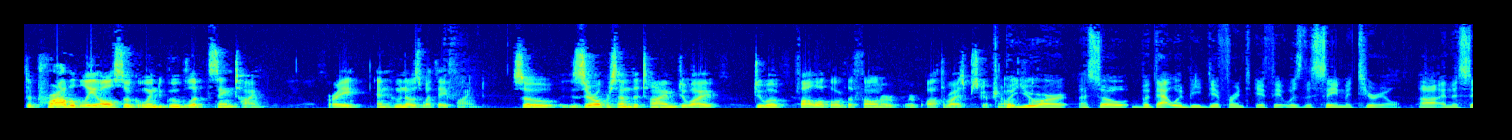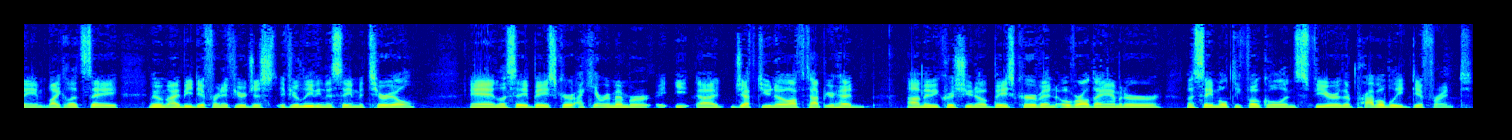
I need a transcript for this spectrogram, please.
they're probably also going to Google it at the same time, right? And who knows what they find. So 0% of the time do I do a follow up over the phone or, or authorize prescription. But you are uh, so, but that would be different if it was the same material uh, and the same. Like, let's say I mean, it might be different if you're just if you're leaving the same material, and let's say base curve. I can't remember. Uh, Jeff, do you know off the top of your head? Uh, maybe Chris, you know, base curve and overall diameter. Let's say multifocal and sphere. They're probably different.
